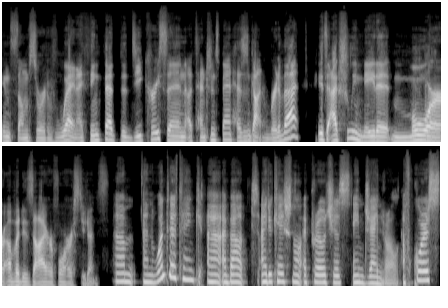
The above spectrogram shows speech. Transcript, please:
in some sort of way. And I think that the decrease in attention span hasn't gotten rid of that it's actually made it more of a desire for our students. Um, and what do you think uh, about educational approaches in general? Of course,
